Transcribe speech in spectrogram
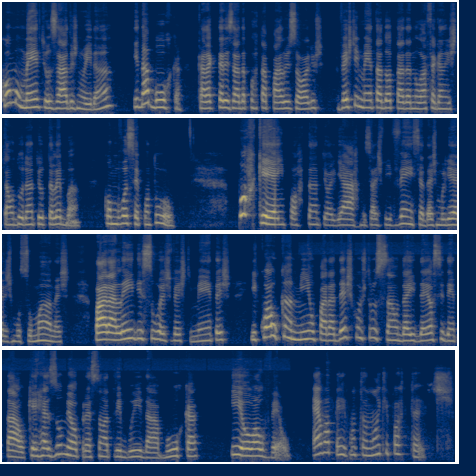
comumente usados no Irã, e da burca, caracterizada por tapar os olhos, vestimenta adotada no Afeganistão durante o Talibã, como você pontuou. Por que é importante olharmos as vivências das mulheres muçulmanas para além de suas vestimentas e qual o caminho para a desconstrução da ideia ocidental que resume a opressão atribuída à burca e ou ao véu? É uma pergunta muito importante.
